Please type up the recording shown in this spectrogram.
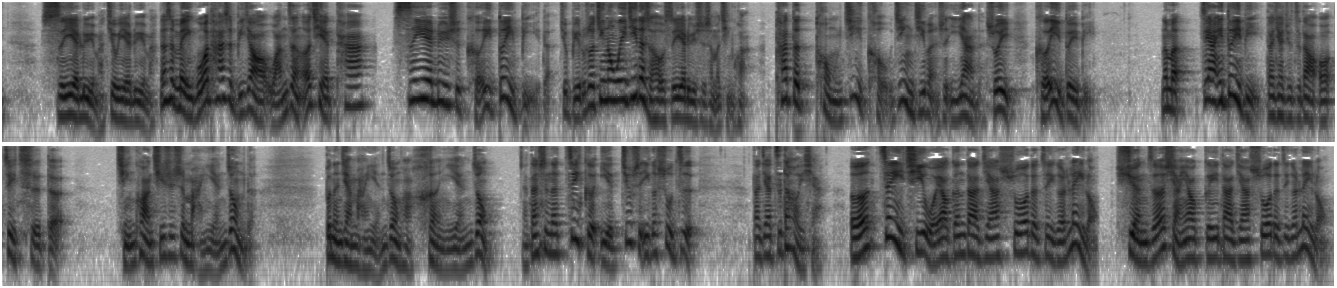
失业率嘛，就业率嘛。但是美国它是比较完整，而且它失业率是可以对比的。就比如说金融危机的时候，失业率是什么情况，它的统计口径基本是一样的，所以可以对比。那么这样一对比，大家就知道哦，这次的情况其实是蛮严重的，不能讲蛮严重哈，很严重。但是呢，这个也就是一个数字，大家知道一下。而这一期我要跟大家说的这个内容，选择想要给大家说的这个内容，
